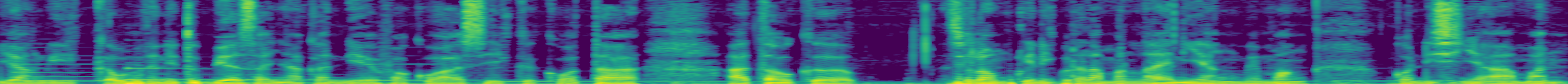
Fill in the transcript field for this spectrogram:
yang di kabupaten itu biasanya akan dievakuasi ke kota atau ke silom klinik pedalaman lain yang memang kondisinya aman.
